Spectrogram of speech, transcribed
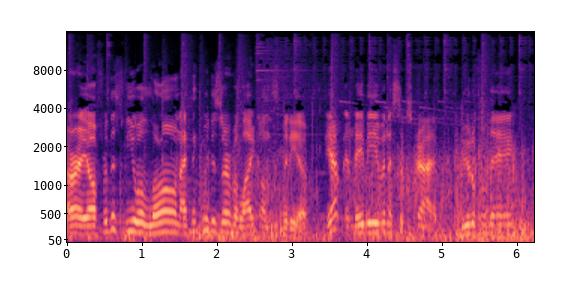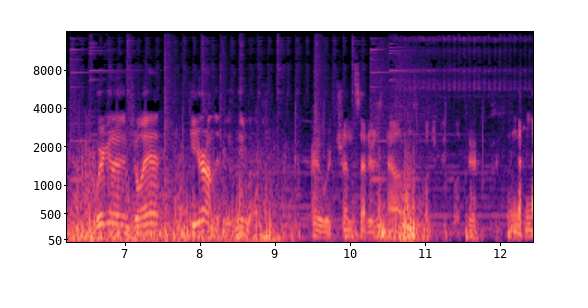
All right, y'all. For this view alone, I think we deserve a like on this video. Yep, and maybe even a subscribe. Beautiful day. We're gonna enjoy it here on the Disney Wish. All right, we're trendsetters now. There's a bunch of people up here. Mm-hmm.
